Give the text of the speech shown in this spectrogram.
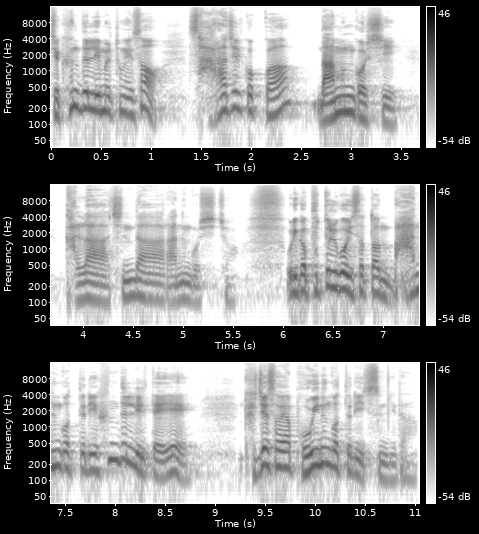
즉 흔들림을 통해서 사라질 것과 남은 것이 갈라진다라는 것이죠. 우리가 붙들고 있었던 많은 것들이 흔들릴 때에 그제서야 보이는 것들이 있습니다.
